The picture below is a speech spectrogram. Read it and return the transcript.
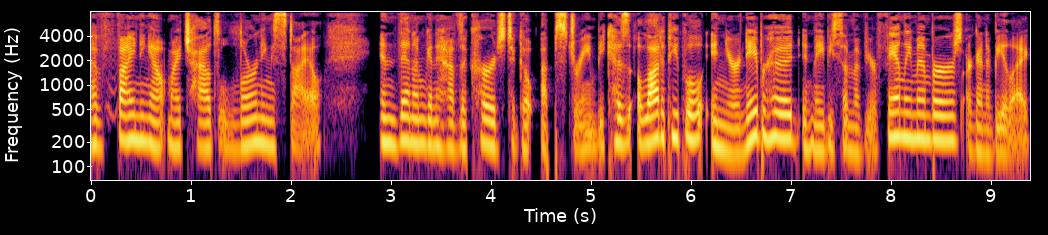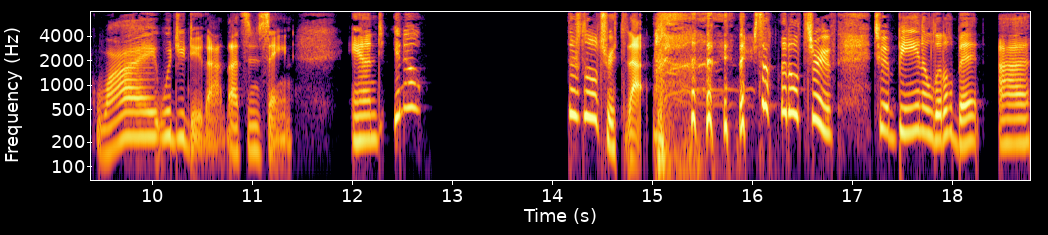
of finding out my child's learning style. And then I'm going to have the courage to go upstream because a lot of people in your neighborhood and maybe some of your family members are going to be like, why would you do that? That's insane. And, you know, there's a little truth to that. truth to it being a little bit uh,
